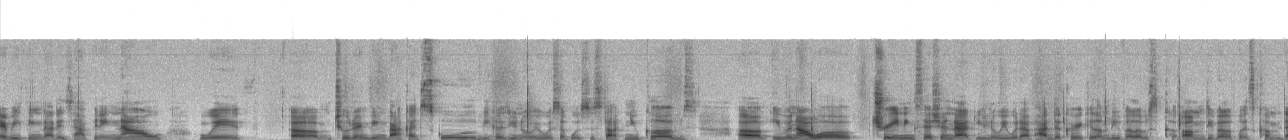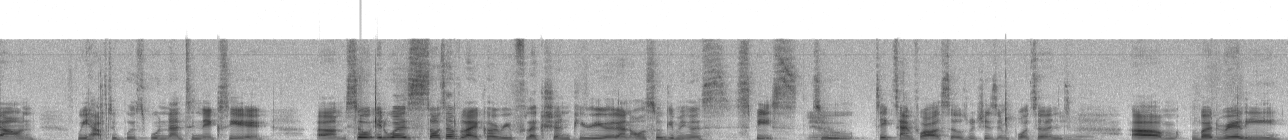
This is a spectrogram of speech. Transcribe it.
everything that is happening now with um, children being back at school because, you know, we were supposed to start new clubs. Um, even our training session that, you know, we would have had the curriculum developers, um, developers come down, we have to postpone that to next year. Um, so it was sort of like a reflection period and also giving us space yeah. to take time for ourselves, which is important. Yeah. Um, but really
